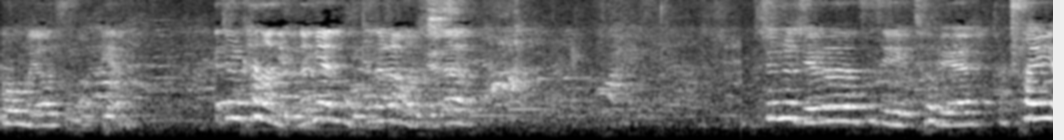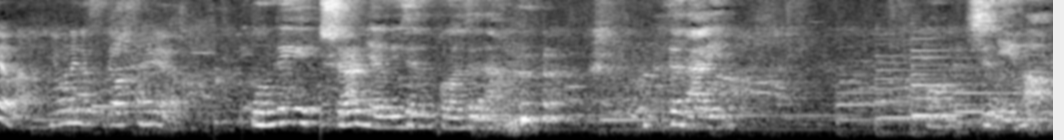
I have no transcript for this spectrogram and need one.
都没有怎么变。就是看到你们的面孔，真的让我觉得，就是觉得自己特别就穿越吧，用那个词叫穿越。我们那十二年没见的朋友在哪？在哪里？哦，是你哈。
